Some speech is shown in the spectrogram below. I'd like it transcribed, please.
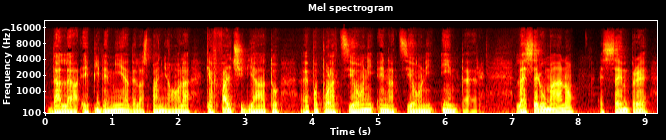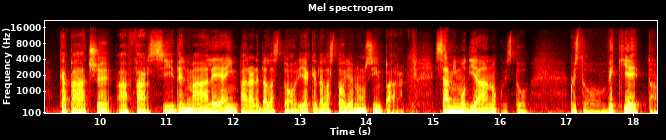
dall'epidemia della spagnola che ha falcidiato eh, popolazioni e nazioni intere. L'essere umano è sempre capace a farsi del male e a imparare dalla storia, che dalla storia non si impara. Sami Modiano, questo, questo vecchietto,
